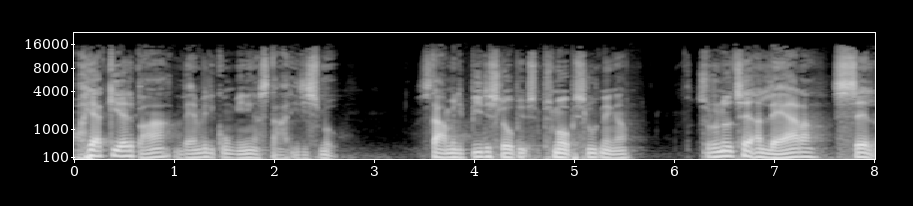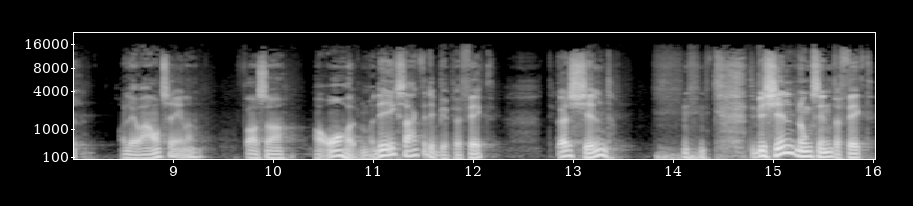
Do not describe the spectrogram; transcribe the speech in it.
Og her giver det bare vanvittig god mening at starte i de små. Start med de bitte små beslutninger. Så du er nødt til at lære dig selv at lave aftaler, for så at overholde dem. Og det er ikke sagt, at det bliver perfekt. Det gør det sjældent. det bliver sjældent nogensinde perfekt.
